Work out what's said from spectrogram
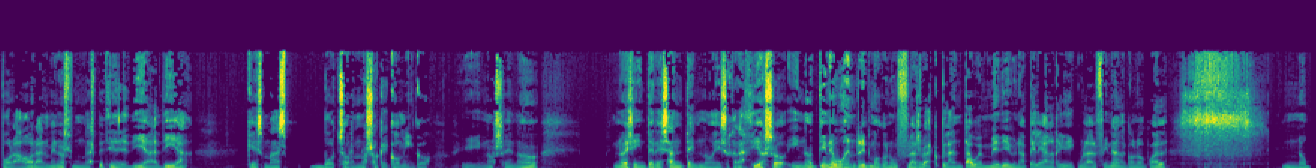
por ahora al menos una especie de día a día que es más bochornoso que cómico. Y no sé, no, no es interesante, no es gracioso y no tiene buen ritmo con un flashback plantado en medio y una pelea ridícula al final, con lo cual... No.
